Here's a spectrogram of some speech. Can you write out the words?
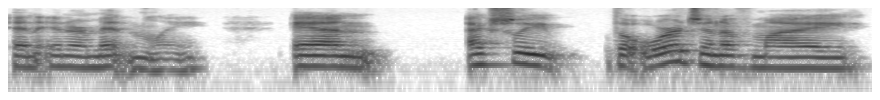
and intermittently. And actually, the origin of my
